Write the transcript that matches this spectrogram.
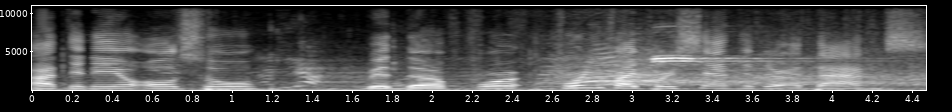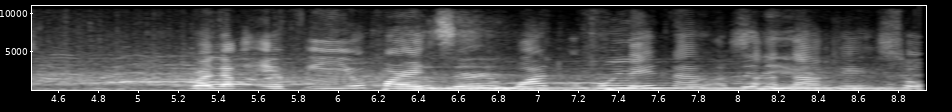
Ateneo also with the four, 45% in their attacks. Walang FEU partner. 1 of 10 na sa atake. So,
